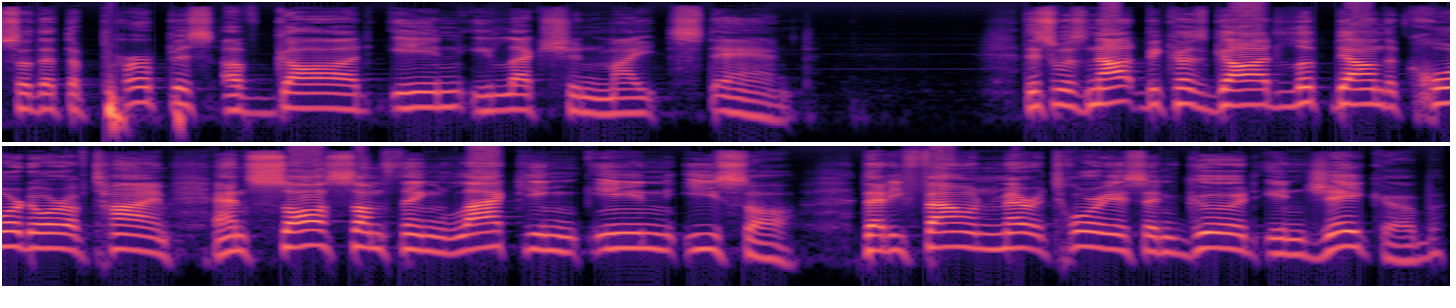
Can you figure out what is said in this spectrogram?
so that the purpose of God in election might stand. This was not because God looked down the corridor of time and saw something lacking in Esau that he found meritorious and good in Jacob,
